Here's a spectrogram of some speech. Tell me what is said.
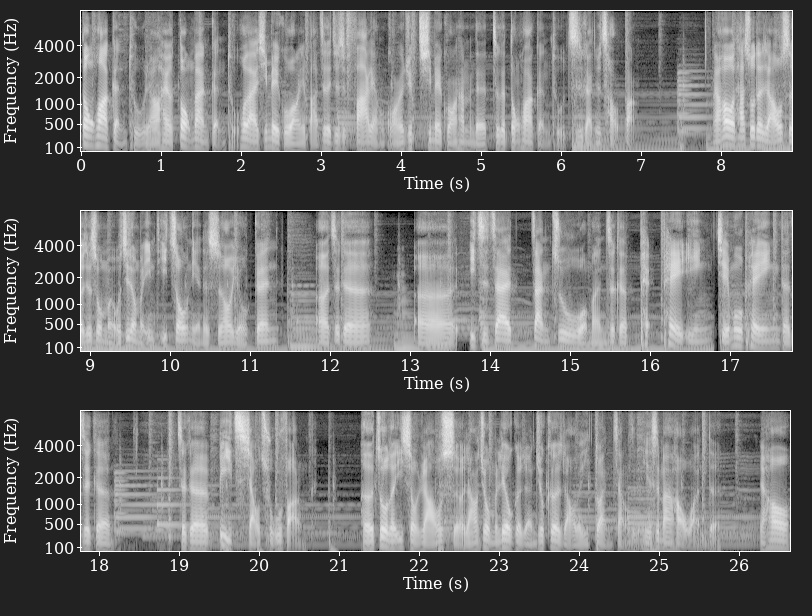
动画梗图，然后还有动漫梗图。后来新美国王也把这个就是发扬光，就新美国王他们的这个动画梗图质感就超棒。然后他说的饶舌就是我们，我记得我们一一周年的时候有跟呃这个呃一直在赞助我们这个配配音节目配音的这个这个 Beats 小厨房合作了一首饶舌，然后就我们六个人就各饶了一段这样子，也是蛮好玩的。然后。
